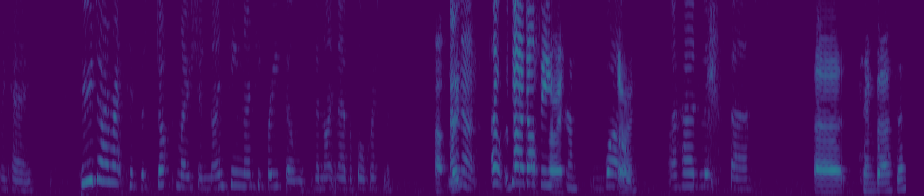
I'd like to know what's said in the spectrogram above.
Okay. Who directed the stop motion 1993 film The Nightmare Before Christmas? uh, Oh Luke, no. Oh, no, Darcy. sorry. Um, Whoa. Sorry. I heard Luke's first. uh, Tim Burton.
